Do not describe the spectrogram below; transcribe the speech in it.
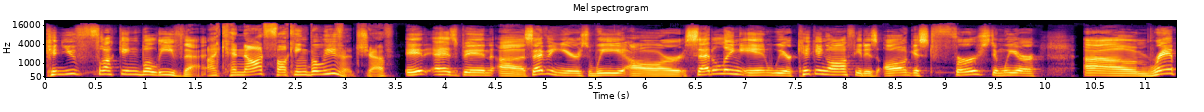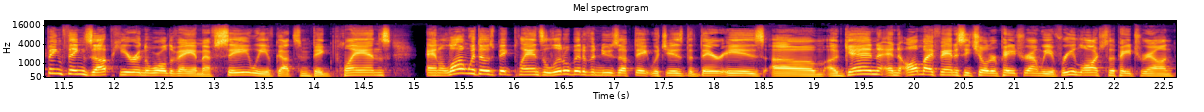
Can you fucking believe that? I cannot fucking believe it, Jeff. It has been uh, seven years. We are settling in. We are kicking off. It is August 1st, and we are um, ramping things up here in the world of AMFC. We've got some big plans. And along with those big plans, a little bit of a news update, which is that there is, um, again, an All My Fantasy Children Patreon. We have relaunched the Patreon.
